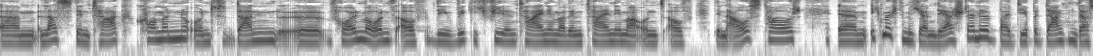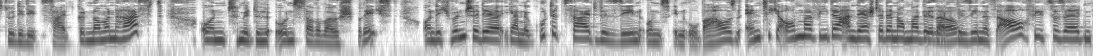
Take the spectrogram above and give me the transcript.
Ähm, lass den Tag kommen und dann äh, freuen wir uns auf die wirklich vielen Teilnehmerinnen und Teilnehmer und auf den Austausch. Ähm, ich möchte mich an der Stelle bei dir bedanken, dass du dir die Zeit genommen hast und mit uns darüber sprichst. Und ich wünsche dir ja eine gute Zeit. Wir sehen uns in Oberhausen endlich auch mal wieder. An der Stelle nochmal gesagt, genau. wir sehen uns auch viel zu selten.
